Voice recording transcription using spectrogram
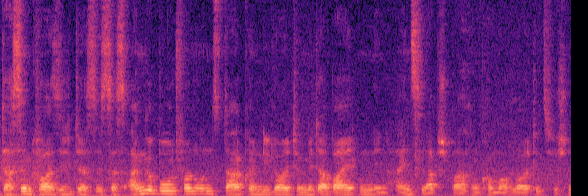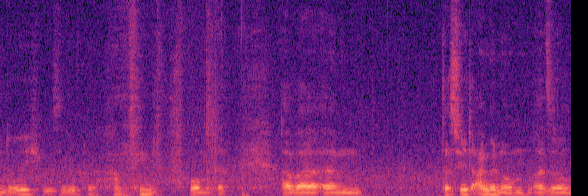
das sind quasi, das ist das Angebot von uns, da können die Leute mitarbeiten, in Einzelabsprachen kommen auch Leute zwischendurch, wie Silke wir Vormittag. Aber ähm, das wird angenommen. Also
